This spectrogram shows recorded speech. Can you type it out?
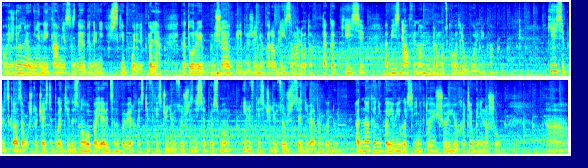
поврежденные огненные камни создают энергетические поля, которые мешают передвижению кораблей и самолетов, так как Кейси объяснял феномен Бермудского треугольника. Кейси предсказывал, что часть Атлантиды снова появится на поверхности в 1968 или в 1969 году. Однако не появилась, и никто еще ее хотя бы не нашел. А,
